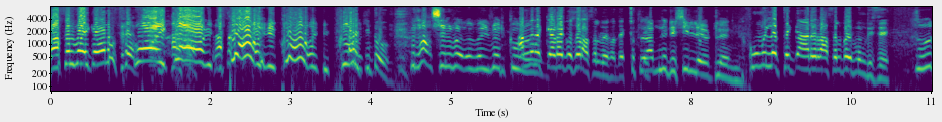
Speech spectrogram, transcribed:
রাসেল ভাই কেমন আছেন? কই কই কই কই কই কি তো? রাসেল ভাই ভাই বের কই? আপনারা কেডা কইছে রাসেল ভাই? হতে একটু আপনি দিছিলে উঠলেন। কুমিল্লার থেকে আরে রাসেল ভাই ফোন দিছে। তোর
